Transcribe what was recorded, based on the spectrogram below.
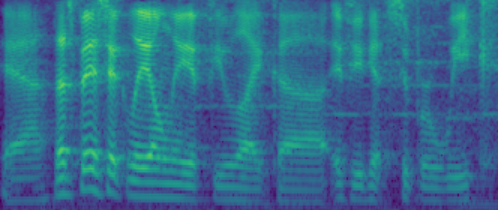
Yeah, that's basically only if you like uh, if you get super weak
